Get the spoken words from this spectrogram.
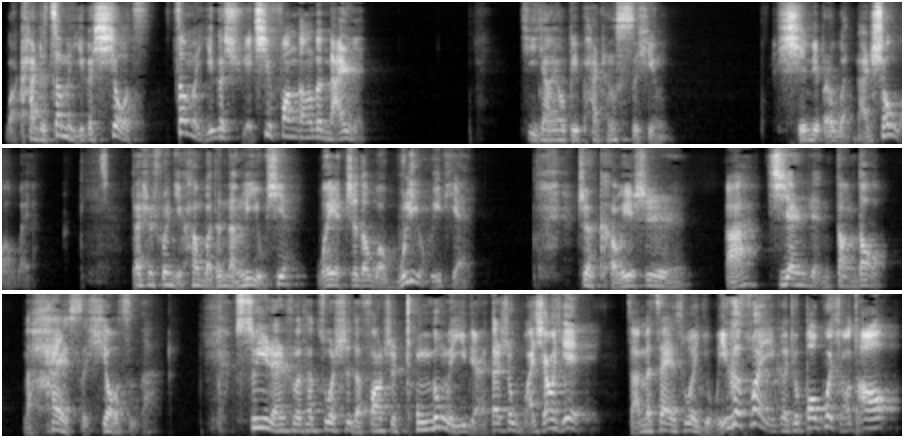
我看着这么一个孝子，这么一个血气方刚的男人，即将要被判成死刑，心里边我难受啊！我呀，但是说，你看我的能力有限，我也知道我无力回天。这可谓是啊，奸人当道，那害死孝子啊！虽然说他做事的方式冲动了一点，但是我相信咱们在座有一个算一个，就包括小涛。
